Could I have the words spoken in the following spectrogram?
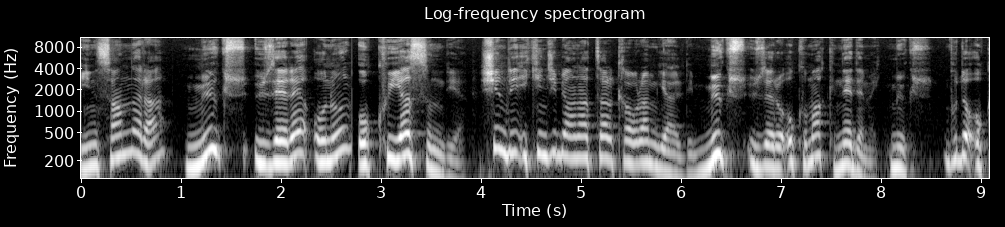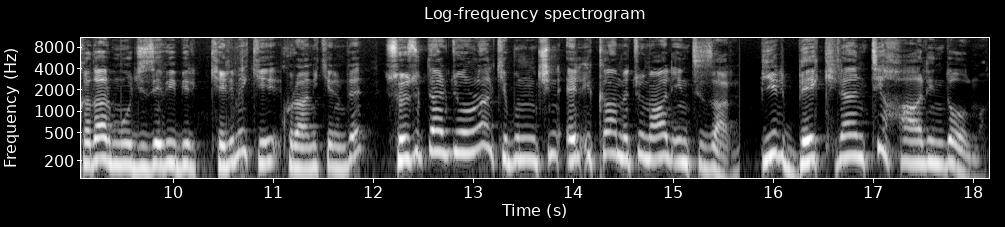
İnsanlara müks üzere onu okuyasın diye. Şimdi ikinci bir anahtar kavram geldi. Müks üzere okumak ne demek? Müks. Bu da o kadar mucizevi bir kelime ki Kur'an-ı Kerim'de. Sözlükler diyorlar ki bunun için el ikametü mal intizar bir beklenti halinde olmak.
